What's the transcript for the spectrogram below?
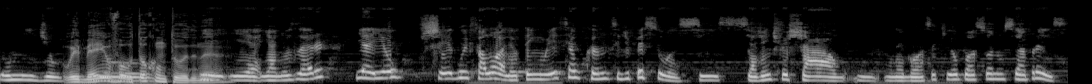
o Medium. O e-mail voltou com tudo, né? E, e, e a newsletter. E aí eu chego e falo, olha, eu tenho esse alcance de pessoas. Se, se a gente fechar um, um negócio aqui, eu posso anunciar para isso.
